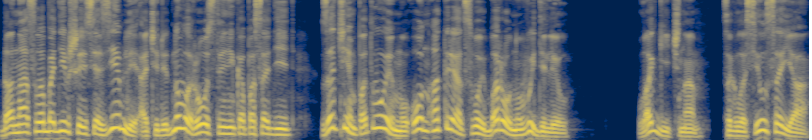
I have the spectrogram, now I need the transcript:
да на освободившиеся земли очередного родственника посадить. Зачем, по-твоему, он отряд свой барону выделил?» «Логично», Согласился я.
